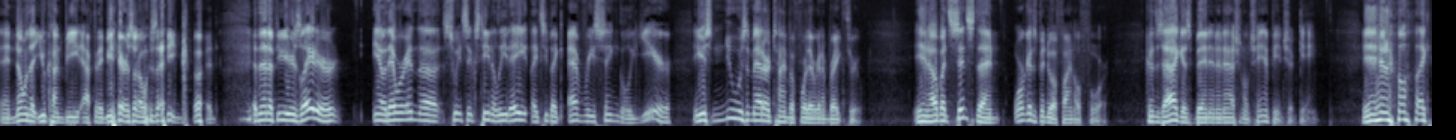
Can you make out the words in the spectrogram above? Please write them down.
And knowing that UConn beat after they beat Arizona was any good. And then a few years later, you know, they were in the Sweet 16 Elite Eight, it seemed like every single year. And you just knew it was a matter of time before they were going to break through. You know, but since then, Oregon's been to a Final Four. Gonzaga's been in a national championship game. You know, like,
